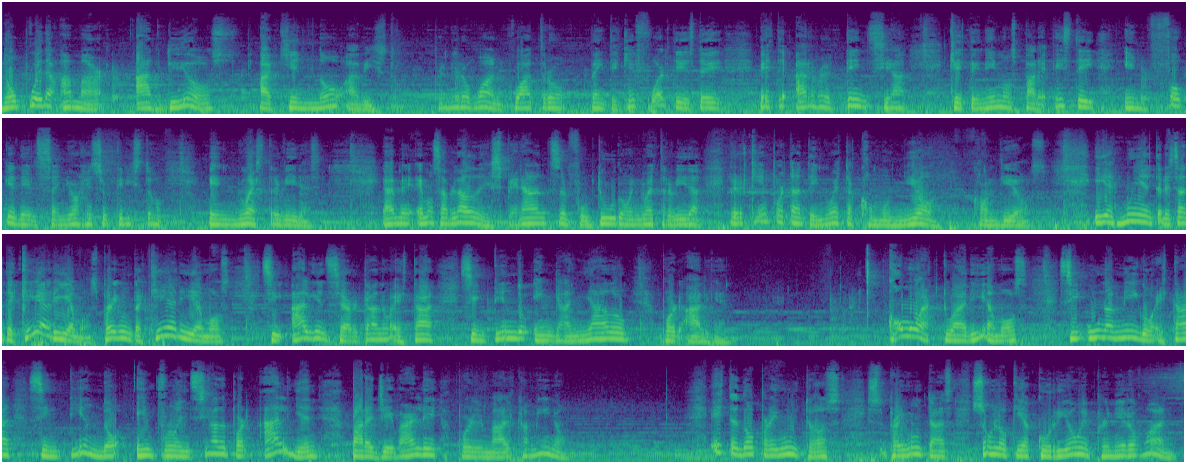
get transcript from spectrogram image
no puede amar a Dios a quien no ha visto. 1 Juan 4 20 qué fuerte este esta advertencia que tenemos para este enfoque del Señor Jesucristo en nuestras vidas. Hemos hablado de esperanza, futuro en nuestra vida, pero qué importante nuestra comunión con Dios. Y es muy interesante, ¿qué haríamos? Pregunta, ¿qué haríamos si alguien cercano está sintiendo engañado por alguien? ¿Cómo actuaríamos si un amigo está sintiendo influenciado por alguien para llevarle por el mal camino? Estas dos preguntas, preguntas son lo que ocurrió en 1 Juan.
